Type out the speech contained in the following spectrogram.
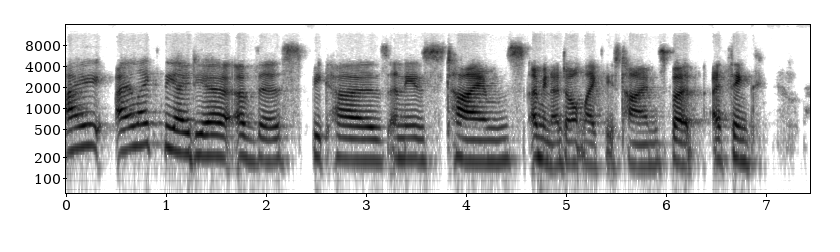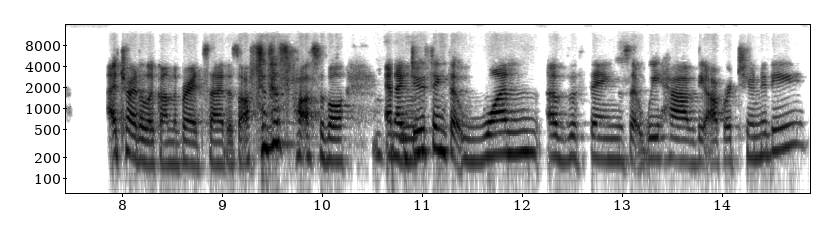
I I like the idea of this because in these times, I mean I don't like these times, but I think I try to look on the bright side as often as possible. Mm-hmm. And I do mm-hmm. think that one of the things that we have the opportunity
